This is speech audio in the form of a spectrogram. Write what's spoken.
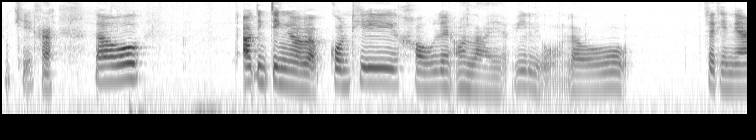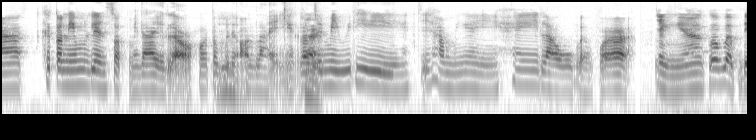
โอเคค่ะ แล้ว เอาจริง ๆอะแบบคนที่เขาเรียนออนไลน์อะพี่หลิวแล้วแต่ทีเนี้ยคือตอนนี้มันเรียนสดไม่ได้อยู่แล้วเขาต้องไปเรียนออนไลน์เนี่ยเราจะมีวิธีที่ทำยังไงให้เราแบบว่า อย่างเงี้ยก็แบบเ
